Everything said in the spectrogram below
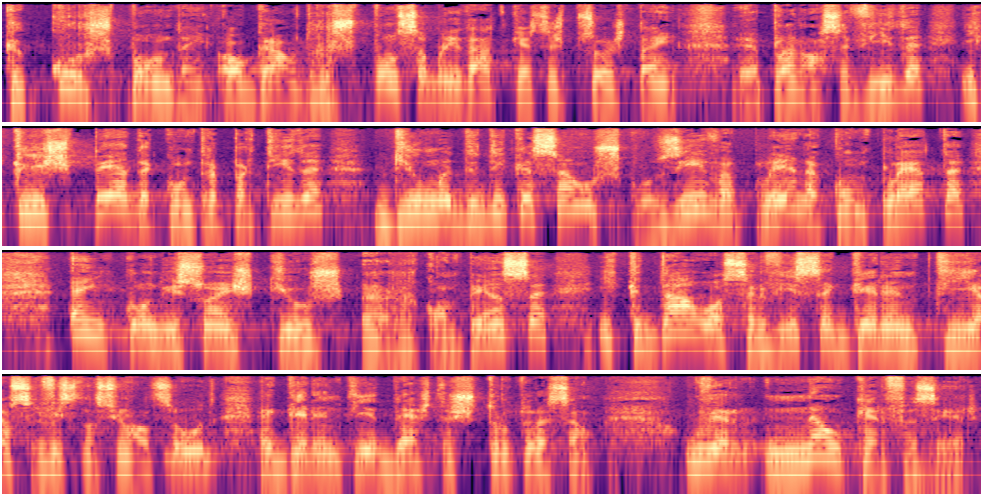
que correspondem ao grau de responsabilidade que estas pessoas têm eh, pela nossa vida e que lhes pede a contrapartida de uma dedicação exclusiva, plena, completa, em condições que os eh, recompensa e que dá ao serviço a garantia, ao Serviço Nacional de Saúde, a garantia desta estruturação. O Governo não o quer fazer,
